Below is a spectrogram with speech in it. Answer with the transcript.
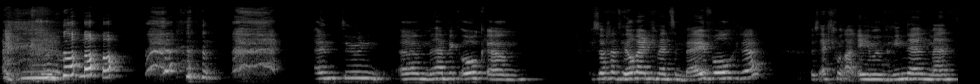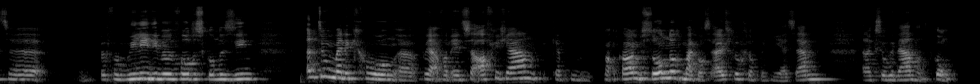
en toen ehm, heb ik ook ehm, gezorgd dat heel weinig mensen mij volgden. Dus echt gewoon alleen mijn vrienden en mensen, mijn familie die mijn foto's konden zien. En toen ben ik gewoon eh, ja, van Insta afgegaan. Ik heb mijn account bestond nog, maar ik was uitgelogd op mijn gsm. En ik zo gedaan van, kom,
